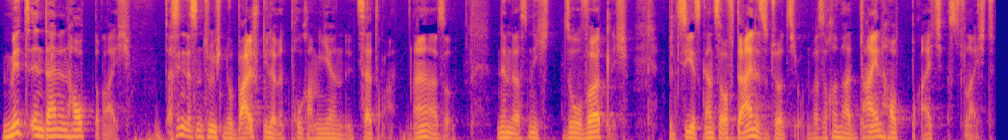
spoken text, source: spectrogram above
mit in deinen Hauptbereich. Das sind jetzt natürlich nur Beispiele mit Programmieren etc. Ne? Also nimm das nicht so wörtlich. Beziehe das Ganze auf deine Situation, was auch immer dein Hauptbereich ist. Vielleicht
